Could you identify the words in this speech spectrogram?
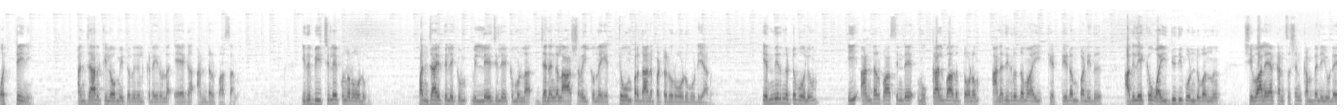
ഒറ്റയിനി അഞ്ചാറ് കിലോമീറ്ററുകൾക്കിടയിലുള്ള ഏക അണ്ടർ പാസ്സാണ് ഇത് ബീച്ചിലേക്കുള്ള റോഡും പഞ്ചായത്തിലേക്കും വില്ലേജിലേക്കുമുള്ള ജനങ്ങൾ ആശ്രയിക്കുന്ന ഏറ്റവും പ്രധാനപ്പെട്ട ഒരു റോഡ് കൂടിയാണ്. എന്നിരുന്നിട്ട് പോലും ഈ അണ്ടർ പാസിന്റെ മുക്കാൽ ഭാഗത്തോളം അനധികൃതമായി കെട്ടിടം പണിത് അതിലേക്ക് വൈദ്യുതി കൊണ്ടുവന്ന് ശിവാലയ കൺസഷൻ കമ്പനിയുടെ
